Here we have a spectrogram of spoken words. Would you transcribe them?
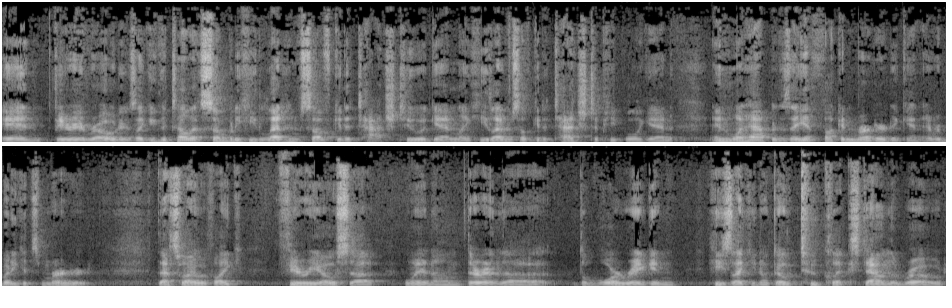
in Fury Road, and it's like you could tell that somebody he let himself get attached to again, like he let himself get attached to people again, and what happens? They get fucking murdered again. Everybody gets murdered. That's why with like Furiosa, when um, they're in the the war rig, and he's like, you know, go two clicks down the road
